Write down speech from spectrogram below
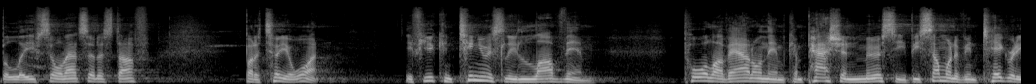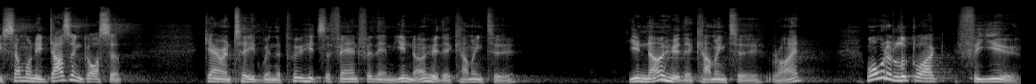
beliefs, all that sort of stuff. But I tell you what, if you continuously love them, pour love out on them, compassion, mercy, be someone of integrity, someone who doesn't gossip, guaranteed when the poo hits the fan for them, you know who they're coming to. You know who they're coming to, right? What would it look like for you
